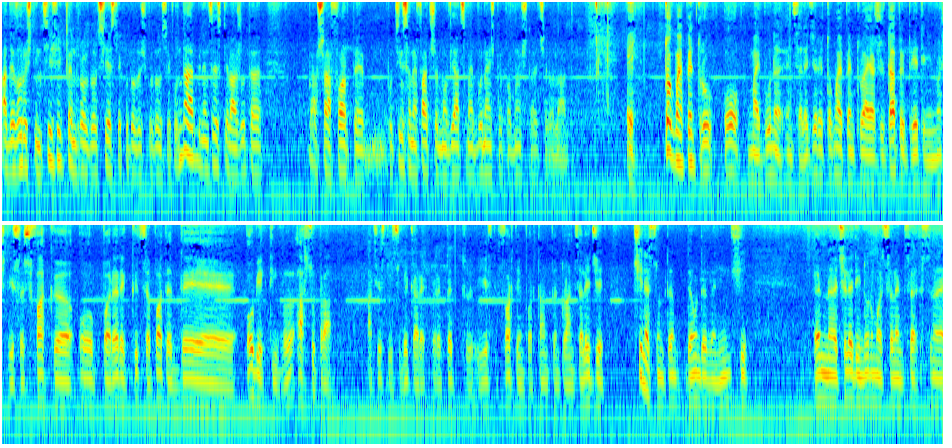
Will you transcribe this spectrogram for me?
adevărul științific pentru ortodoxie este cu totul și cu totul secundar. Bineînțeles că el ajută așa foarte puțin să ne facem o viață mai bună aici pe pământ și toate celelalte. Ei, tocmai pentru o mai bună înțelegere, tocmai pentru a-i ajuta pe prietenii noștri să-și facă o părere cât se poate de obiectivă asupra acestui subiect, care, repet, este foarte important pentru a înțelege cine suntem, de unde venim și în cele din urmă să, le, să ne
